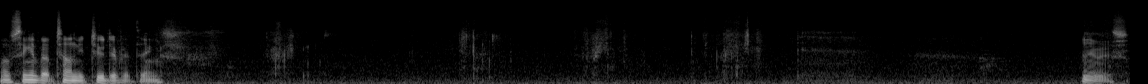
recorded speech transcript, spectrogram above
I was thinking about telling you two different things. Anyways,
